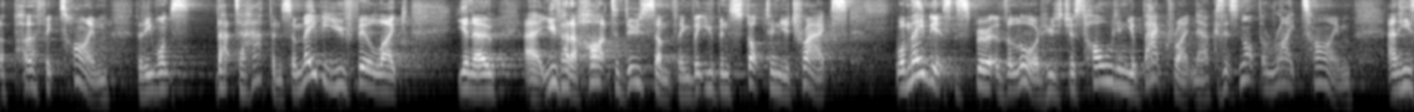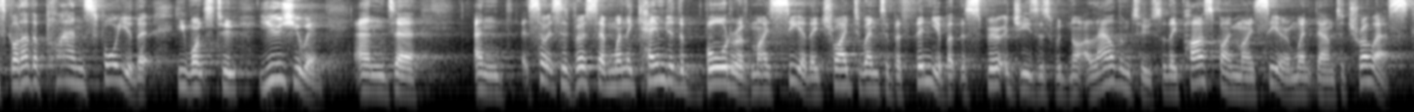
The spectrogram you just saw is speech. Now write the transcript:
a perfect time that He wants that to happen. So maybe you feel like, you know, uh, you've had a heart to do something, but you've been stopped in your tracks well, maybe it's the Spirit of the Lord who's just holding you back right now because it's not the right time. And He's got other plans for you that He wants to use you in. And, uh, and so it says, verse 7 when they came to the border of Mysia, they tried to enter Bithynia, but the Spirit of Jesus would not allow them to. So they passed by Mysia and went down to Troas.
